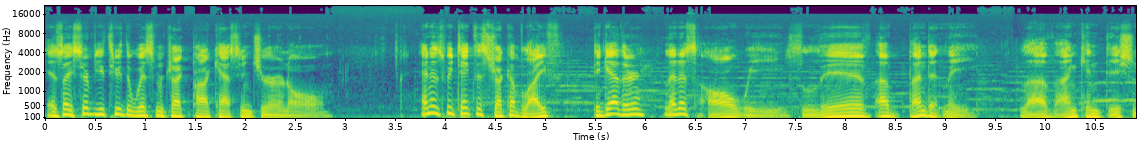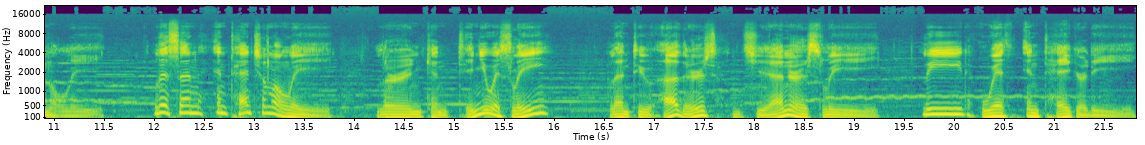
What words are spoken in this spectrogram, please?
as I serve you through the Wisdom Trek podcast and journal. And as we take this trek of life together, let us always live abundantly, love unconditionally, listen intentionally, learn continuously, lend to others generously, lead with integrity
